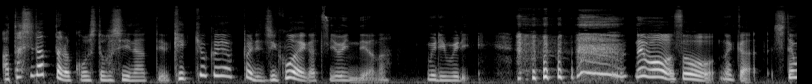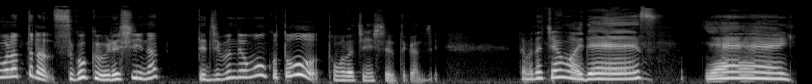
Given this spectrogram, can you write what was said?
私だったらこうしてほしいなっていう、結局やっぱり自己愛が強いんだよな。無理無理。でも、そう、なんか、してもらったらすごく嬉しいなって自分で思うことを友達にしてるって感じ。友達思いです。イェーイ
